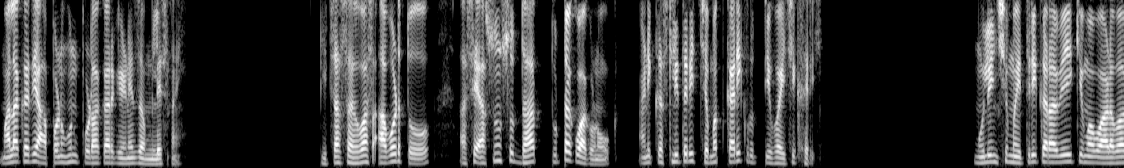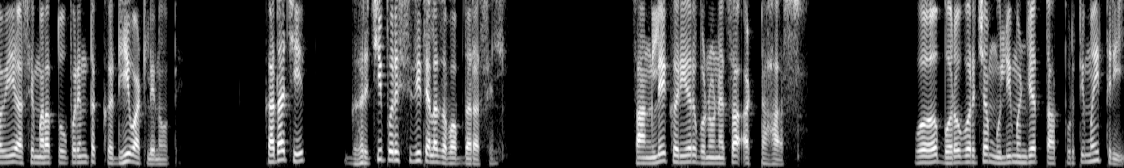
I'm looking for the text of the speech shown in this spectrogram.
मला कधी आपणहून पुढाकार घेणे जमलेच नाही. तिचा सहवास आवडतो असे असून सुद्धा तुटक वागणूक आणि कसली तरी चमत्कारिक वृत्ती व्हायची खरी. मुलींची मैत्री करावी किंवा वाढवावी असे मला तोपर्यंत कधीही वाटले नव्हते. कदाचित घरची परिस्थिती त्याला जबाबदार असेल. चांगले करिअर बनवण्याचा अट्टहास व बरोबरच्या मुली म्हणजे तात्पुरती मैत्री.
